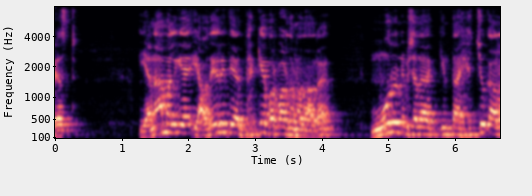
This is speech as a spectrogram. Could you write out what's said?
ಬೆಸ್ಟ್. ಎನಾಮಲ್ಗೆ ಯಾವುದೇ ರೀತಿಯ ಧಕ್ಕೆ ಬರಬಾರ್ದು ಅನ್ನೋದಾದರೆ, ಮೂರು ನಿಮಿಷದಕ್ಕಿಂತ ಹೆಚ್ಚು ಕಾಲ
